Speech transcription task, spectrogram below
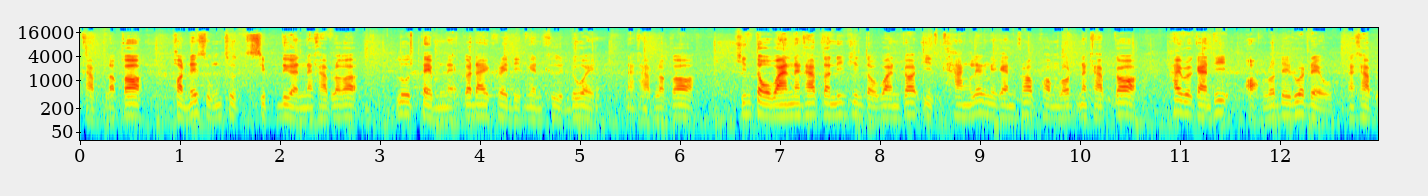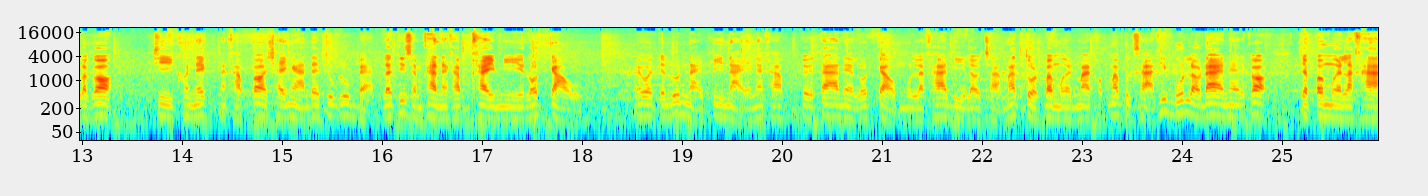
ะครับ แล้วก็ผ่อนได้สูงสุด 10 เดือนนะครับ แล้วก็รูดเต็มเนี่ยก็ได้เครดิตเงินคืนด้วยนะครับ แล้วก็คินโตวันนะครับ ตอนนี้คินโตวันก็อีกทางเรื่องในการครอบครองรถนะครับ ก็ให้บริการที่ออกรถได้รวดเร็วนะครับ แล้วก็ T Connect นะครับ ก็ใช้งานได้ทุกรูปแบบ และที่สำคัญนะครับ ใครมีรถเก่า ไม่ว่าจะรุ่นไหนปีไหนนะครับโตโยต้าเนี่ยรถเก่ามูลค่าดี เราสามารถตรวจประเมินมามาปรึกษาที่บูธเราได้นะแล้วก็จะประเมินราคา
